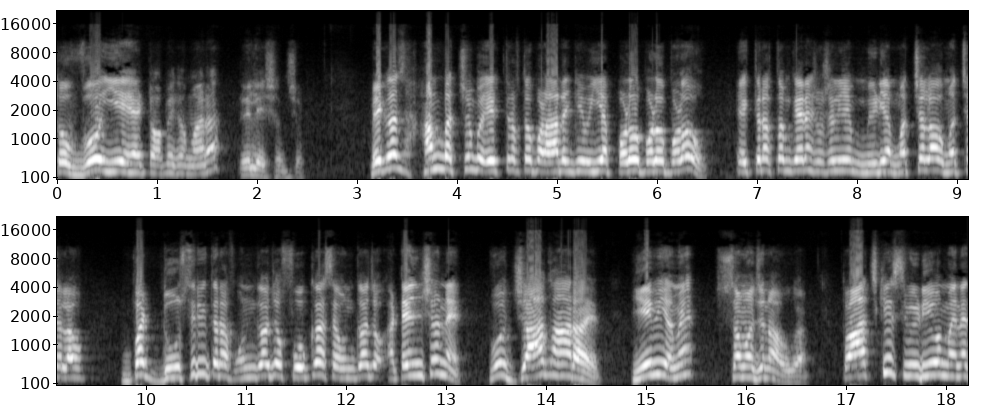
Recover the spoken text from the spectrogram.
तो वो ये है टॉपिक हमारा रिलेशनशिप बिकॉज़ हम बच्चों को एक तरफ़ तो पढ़ा रहे हैं कि भैया पढ़ो पढ़ो पढ़ो, एक तरफ़ तो हम कह रहे हैं सोशल मीडिया मत चलाओ मत चलाओ बट दूसरी तरफ़ उनका जो फोकस है, उनका जो अटेंशन है, वो जा कहाँ रहा है? ये भी हमें समझना होगा। तो आज की इस वीडियो में मैंने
